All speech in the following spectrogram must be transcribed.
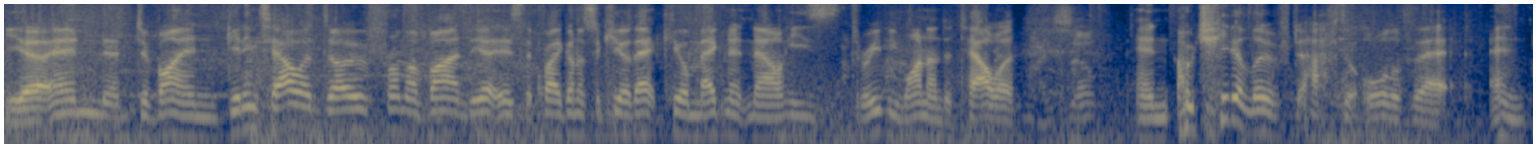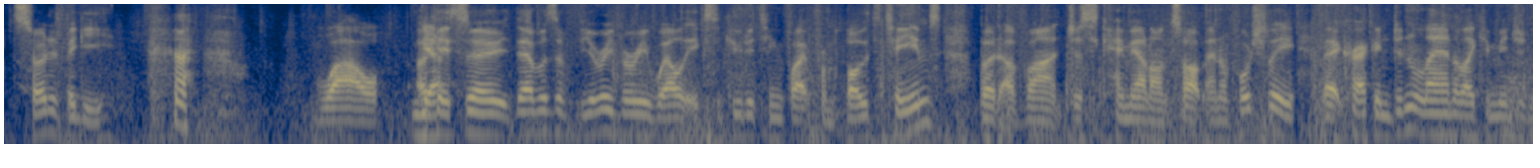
Yeah, and uh, Divine getting tower though from Avant. There is they're probably going to secure that kill. Magnet now he's 3v1 under tower, and Ochita lived after all of that, and so did Biggie. wow. Okay, Yeah. so that was a very, very well executed team fight from both teams, but Avant just came out on top, and unfortunately that Kraken didn't land, like you mentioned,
